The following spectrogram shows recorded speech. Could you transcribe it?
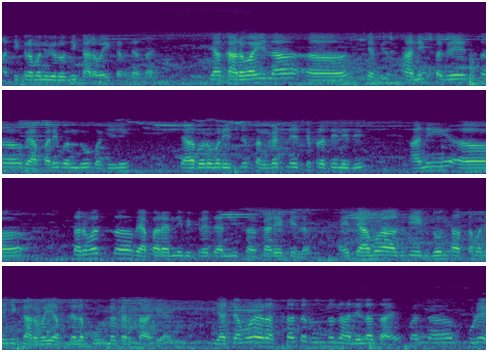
अतिक्रमण विरोधी कारवाई करण्यात आली. या कारवाईला त्यातील स्थानिक सगळेच व्यापारी बंधू भगिनी त्याबरोबर इथले संघटनेचे प्रतिनिधी आणि सर्वच व्यापाऱ्यांनी विक्रेत्यांनी सहकार्य केलं आणि त्यामुळे अगदी एक दोन तासामध्ये ही कारवाई आपल्याला पूर्ण करता आली आहे. याच्यामुळे रस्ता तर रुंद झालेलाच आहे पण पुढे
